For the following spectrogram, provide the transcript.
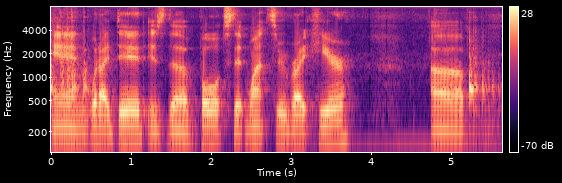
And what I did is the bolts that went through right here, uh,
